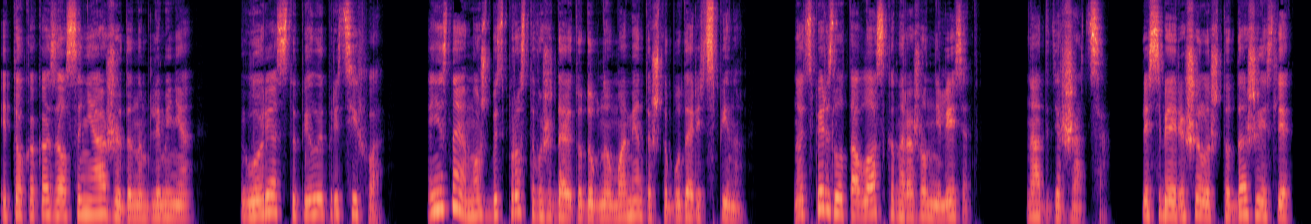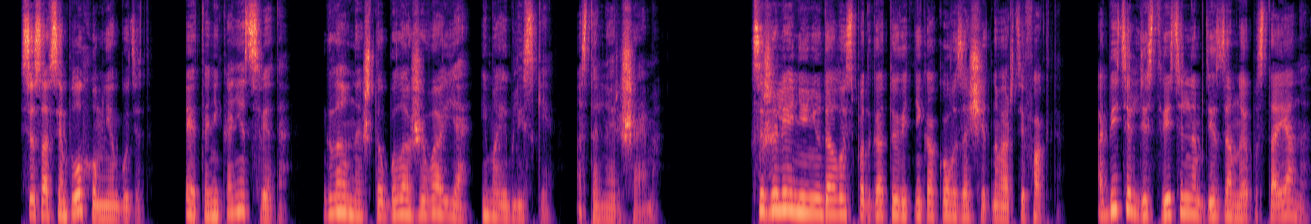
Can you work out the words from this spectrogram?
Итог оказался неожиданным для меня. Глория отступила и притихла. Я не знаю, может быть, просто выжидает удобного момента, чтобы ударить в спину. Но теперь Златовласка на рожон не лезет. Надо держаться. Для себя я решила, что даже если все совсем плохо у меня будет, это не конец света. Главное, чтобы была жива я и мои близкие. Остальное решаемо. К сожалению, не удалось подготовить никакого защитного артефакта. Обитель действительно бдит за мной постоянно.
